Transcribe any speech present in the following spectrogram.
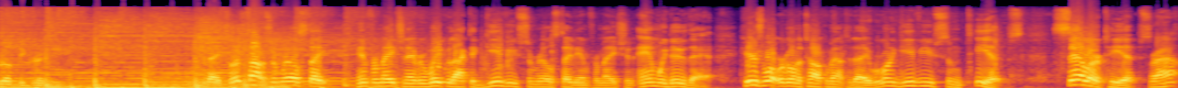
Realty Group. today. So let's talk some real estate information. Every week we like to give you some real estate information, and we do that. Here's what we're going to talk about today. We're going to give you some tips, seller tips, Right.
